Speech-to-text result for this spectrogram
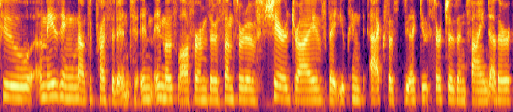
to amazing amounts of precedent. In, in most law firms, there's some sort of shared drive that you can access, like do searches and find other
